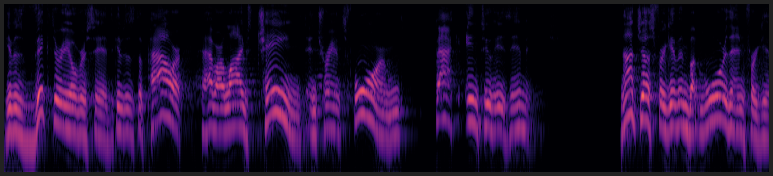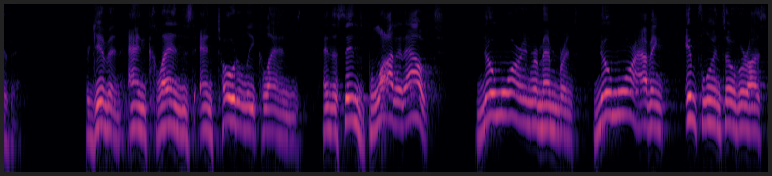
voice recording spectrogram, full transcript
Gives us victory over sin. Gives us the power to have our lives changed and transformed back into His image. Not just forgiven, but more than forgiven forgiven and cleansed and totally cleansed, and the sins blotted out. No more in remembrance, no more having influence over us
